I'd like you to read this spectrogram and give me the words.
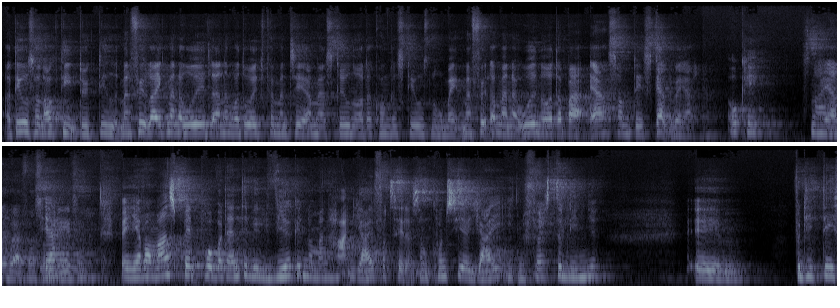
og det er jo så nok din dygtighed, man føler ikke, man er ude i et eller andet, hvor du eksperimenterer med at skrive noget, der kun kan skrives en roman. Man føler, man er ude i noget, der bare er, som det skal være. Okay. Sådan har jeg det i hvert fald som ja. læser. Men jeg var meget spændt på, hvordan det ville virke, når man har en jeg-fortæller, som kun siger jeg i den første linje. Øhm, fordi det,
